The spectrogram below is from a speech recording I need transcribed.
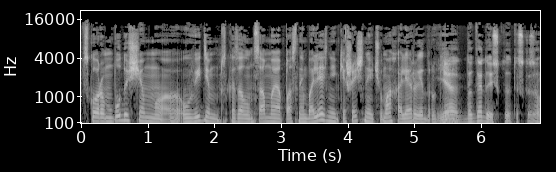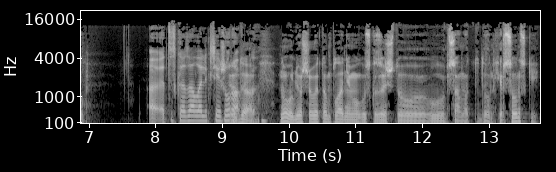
в скором будущем э, увидим, сказал он, самые опасные болезни, кишечные, чума, холера и другие. Я догадываюсь, кто это сказал. А, это сказал Алексей Журавко. Да. Ну, Леша в этом плане могу сказать, что он сам оттуда, он херсонский,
